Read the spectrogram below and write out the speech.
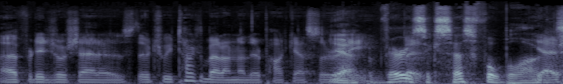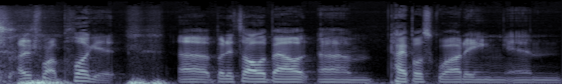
uh, for Digital Shadows, which we talked about on other podcasts already. Yeah. A very but- successful blog. Yeah, I just, I just want to plug it, uh, but it's all about um, typo squatting and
